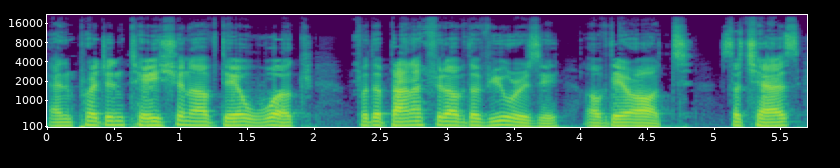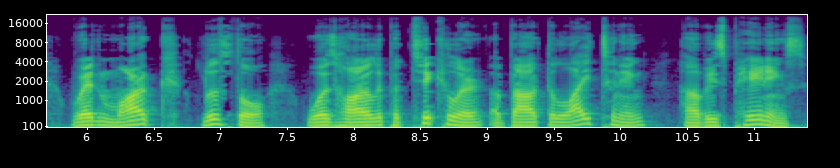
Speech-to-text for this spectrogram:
and presentation of their work for the benefit of the viewers of their art, such as when Mark Luther was highly particular about the lightening of his paintings.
